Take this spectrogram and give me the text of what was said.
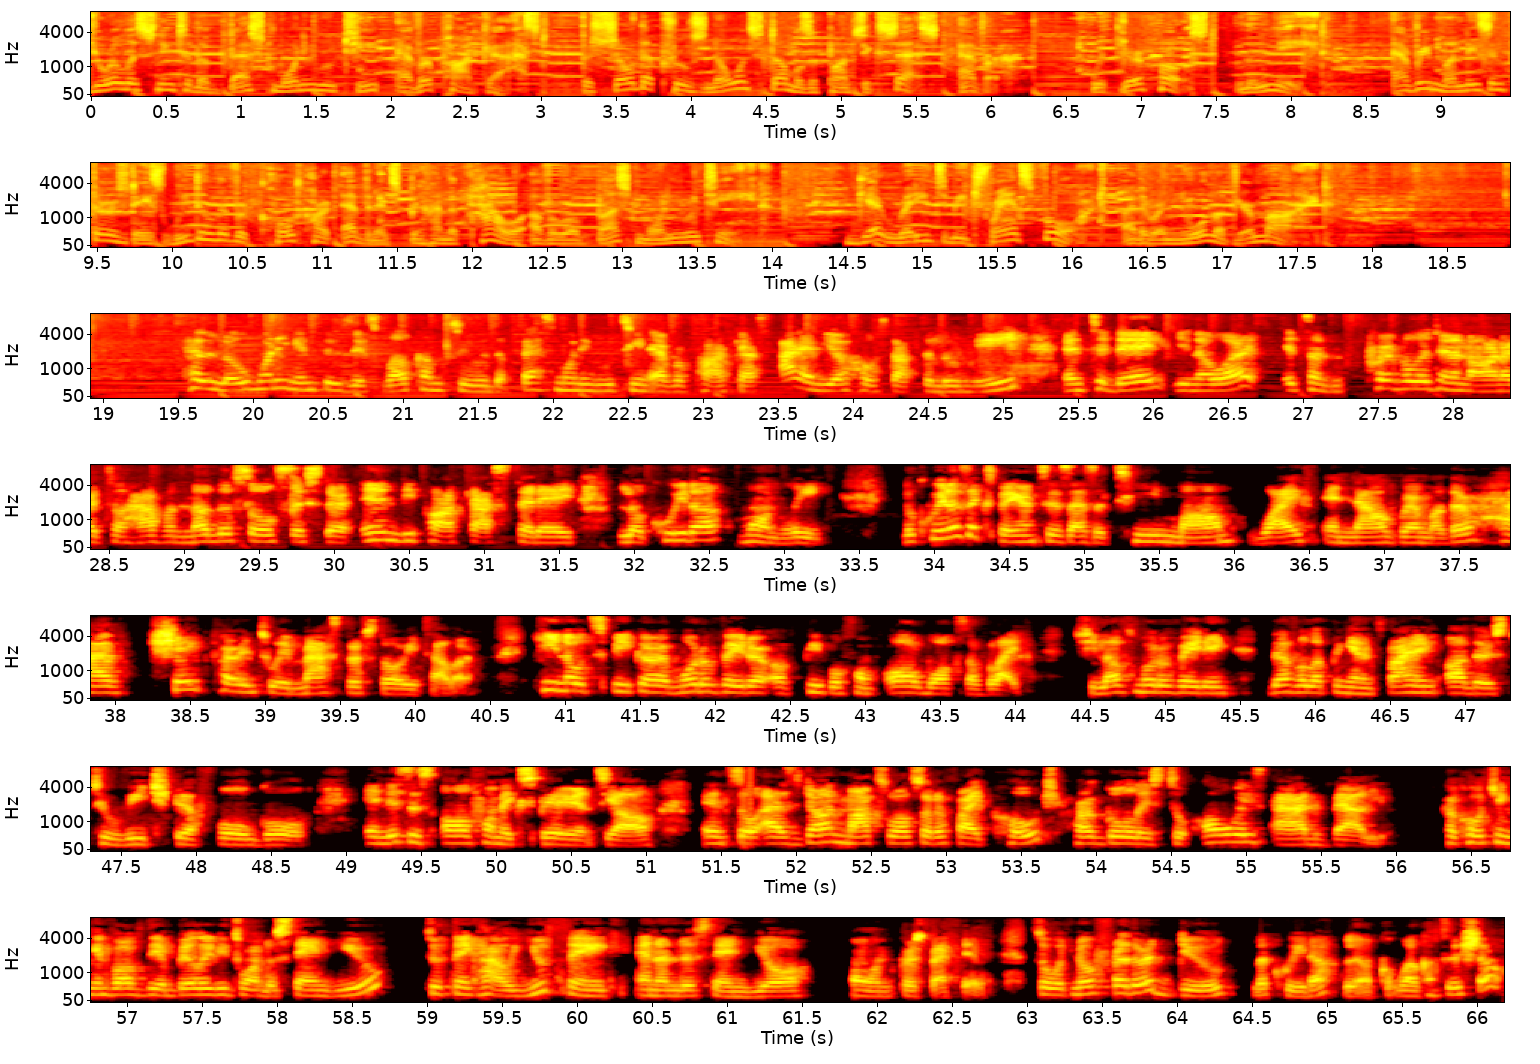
You're listening to the Best Morning Routine Ever podcast, the show that proves no one stumbles upon success ever. With your host, Lou Need. Every Mondays and Thursdays, we deliver cold hard evidence behind the power of a robust morning routine. Get ready to be transformed by the renewal of your mind. Hello, morning enthusiasts. Welcome to the Best Morning Routine Ever podcast. I am your host, Dr. Need. And today, you know what? It's a privilege and an honor to have another soul sister in the podcast today, Laquita Monley. Laquita's experiences as a teen mom, wife, and now grandmother have shaped her into a master storyteller, keynote speaker, motivator of people from all walks of life. She loves motivating, developing, and inspiring others to reach their full goal. And this is all from experience, y'all. And so, as John Maxwell certified coach, her goal is to always add value. Her coaching involves the ability to understand you, to think how you think, and understand your own perspective. So, with no further ado, Laquita, welcome to the show.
